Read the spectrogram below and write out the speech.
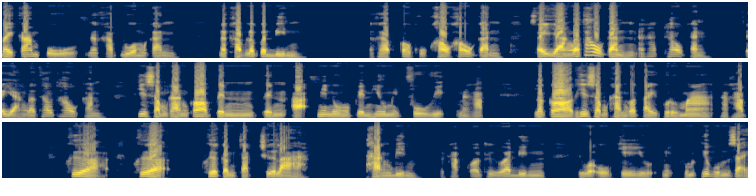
ใบก้ามปูนะครับ รวมกันนะครับ แล้วก็ดินนะครับ ก็คลุกเข้าเข้ากัน ใส่อย่างละเท่ากันนะครับ เท่ากันใส่อย่างละเท่าเท่ากัน ที่สำคัญก็เป็นเป็นอะมิโนเป็นฮิวมิกฟูวิกนะครับ แล้วก็ที่สำคัญก็ไตรโครมานะครับ เพื่อเพื่อเพื่อกำจัดเชื้อราทางดินนะครับ ก็ถือว่าดิน ถือว่าโอเคอยู่นี่ผมที่ผมใส่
